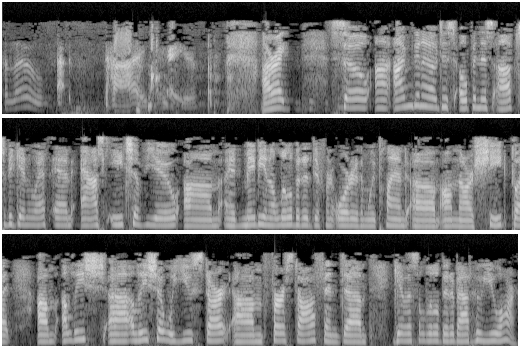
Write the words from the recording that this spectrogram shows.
Hello. Uh, hi. Thank you. All right. So uh, I'm going to just open this up to begin with and ask each of you, um, and maybe in a little bit of different order than we planned um, on our sheet. But um, Alicia, uh, Alicia, will you start um, first off and um, give us a little bit about who you are?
